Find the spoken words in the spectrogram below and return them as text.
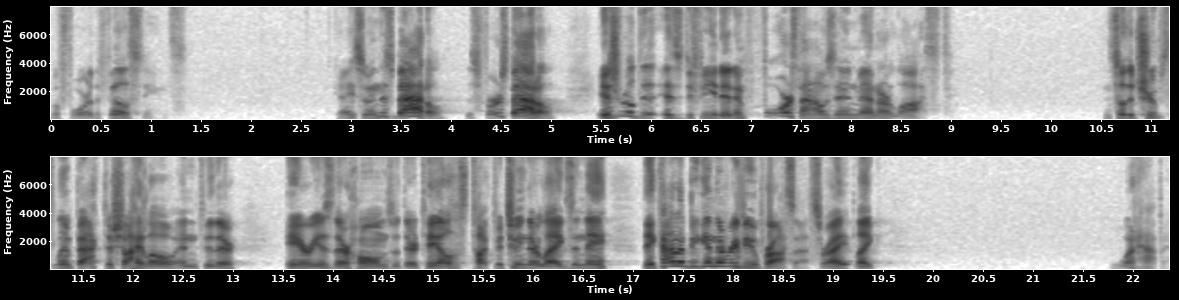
before the Philistines? Okay, so in this battle, this first battle, Israel de- is defeated and 4,000 men are lost. And so the troops limp back to Shiloh and to their areas, their homes, with their tails tucked between their legs, and they, they kind of begin the review process, right? Like, what happened?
